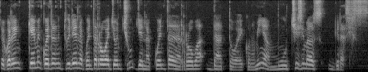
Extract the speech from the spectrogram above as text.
Recuerden que me encuentran en Twitter en la cuenta arroba John Chu y en la cuenta de arroba Dato Economía. Muchísimas gracias.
